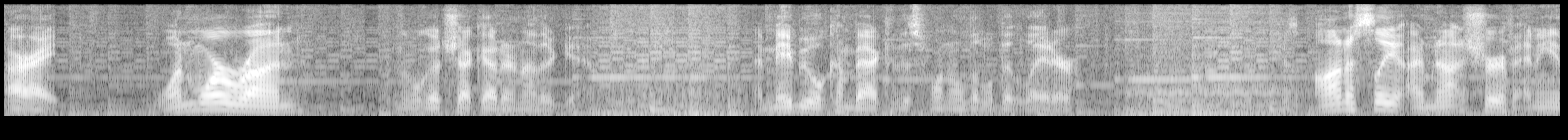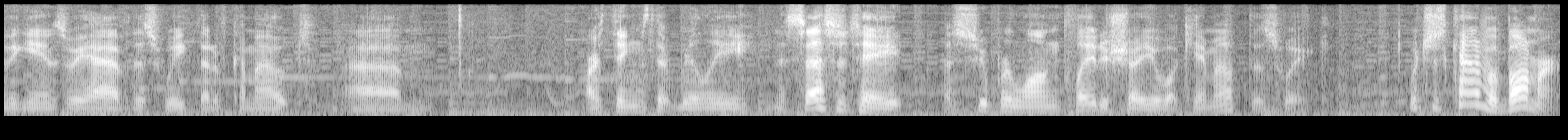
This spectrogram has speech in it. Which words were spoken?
All right. One more run, and then we'll go check out another game. And maybe we'll come back to this one a little bit later. Because honestly, I'm not sure if any of the games we have this week that have come out um, are things that really necessitate a super long play to show you what came out this week. Which is kind of a bummer.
